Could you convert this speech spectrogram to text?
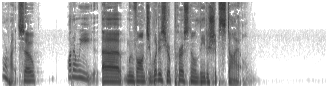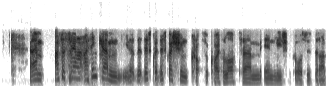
All right. So why don't we uh, move on to what is your personal leadership style? Um, as I say, I think um, you know this this question crops up quite a lot um, in leadership courses that I've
